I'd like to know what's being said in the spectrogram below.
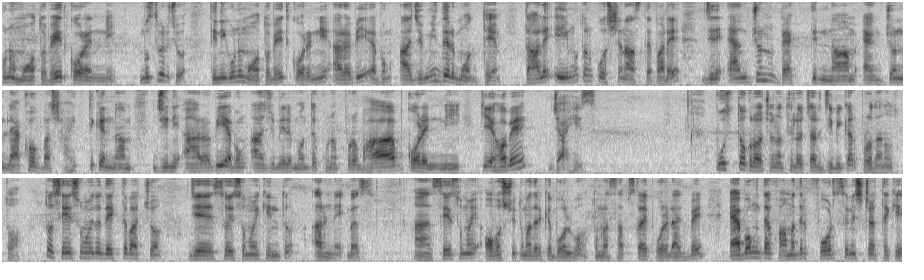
কোনো মতভেদ করেননি, বুঝতে পেরেছ? তিনি কোনো মতভেদ করেননি আরবি এবং আজমিদের মধ্যে। তাহলে এই মতন কোশ্চেন আসতে পারে যে একজন ব্যক্তির নাম, একজন লেখক বা সাহিত্যিকের নাম যিনি আরবি এবং আজমিরের মধ্যে কোনো প্রভাব করেননি। কে হবে? জাহিজ। পুস্তক রচনা ছিল তার জীবিকার প্রধান উৎস তো সেই সময় তো দেখতে পাচ্ছ যে সেই সময় কিন্তু আর নেই, ব্যাস। হ্যাঁ সেই সময় অবশ্যই তোমাদেরকে বলব, তোমরা সাবস্ক্রাইব করে রাখবে এবং দেখো আমাদের ফোর্থ সেমিস্টার থেকে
